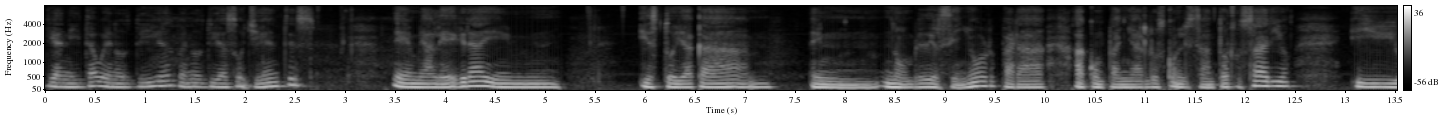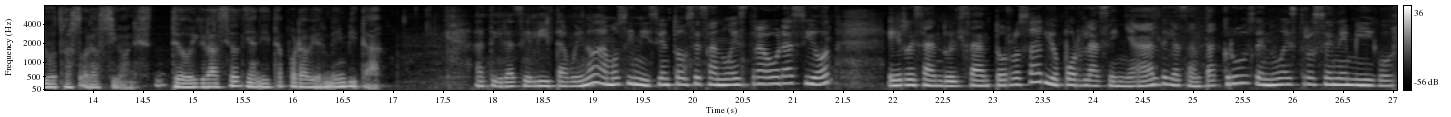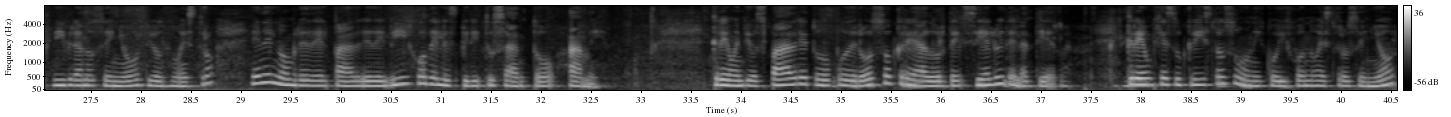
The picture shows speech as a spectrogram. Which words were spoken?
Dianita, buenos días, buenos días oyentes. Eh, me alegra y, y estoy acá en nombre del Señor para acompañarlos con el Santo Rosario y otras oraciones. Te doy gracias, Dianita, por haberme invitado. A ti, Gracielita. Bueno, damos inicio entonces a nuestra oración. Eh, rezando el Santo Rosario por la señal de la Santa Cruz de nuestros enemigos. Líbranos, Señor Dios nuestro, en el nombre del Padre, del Hijo, del Espíritu Santo. Amén. Creo en Dios Padre Todopoderoso, Creador del cielo y de la tierra. Creo en Jesucristo, su único Hijo nuestro Señor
